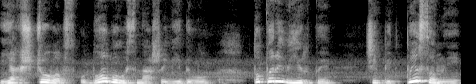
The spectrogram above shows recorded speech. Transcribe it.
якщо вам сподобалось наше відео, то перевірте, чи підписані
